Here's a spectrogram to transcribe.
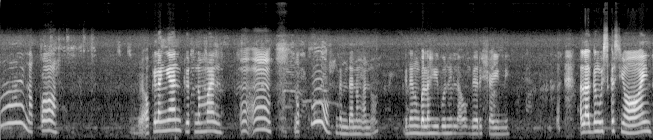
Ay, nako. Okay lang yan. Cute naman. Mm-mm. Naku. Ganda ng ano. Ganda ng balahibo nila. Oh, very shiny. Alagang whiskas yun.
